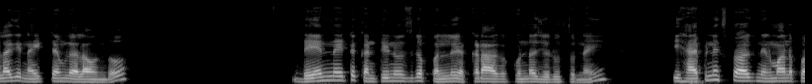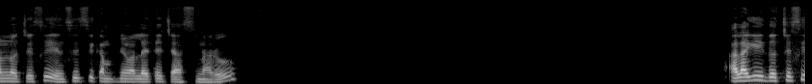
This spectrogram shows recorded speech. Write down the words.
అలాగే నైట్ టైంలో ఎలా ఉందో. డే అండ్ నైట్ కంటిన్యూస్గా పనులు ఎక్కడ ఆగకుండా జరుగుతున్నాయి. ఈ హ్యాపీనెక్స్ ప్రాజెక్ట్ నిర్మాణ పనులు వచ్చేసి ఎన్‌సీసీ కంపెనీ వాళ్ళు అయితే చేస్తున్నారు. అలాగే ఇది వచ్చేసి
